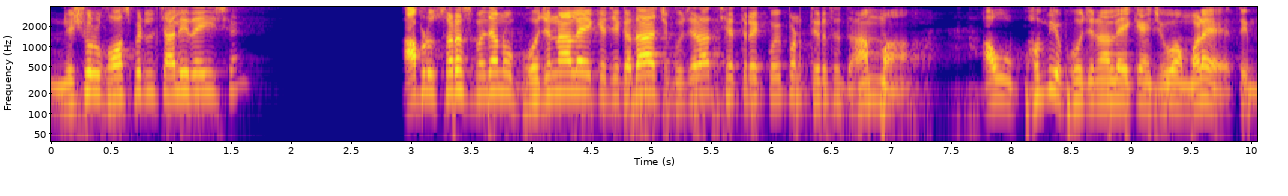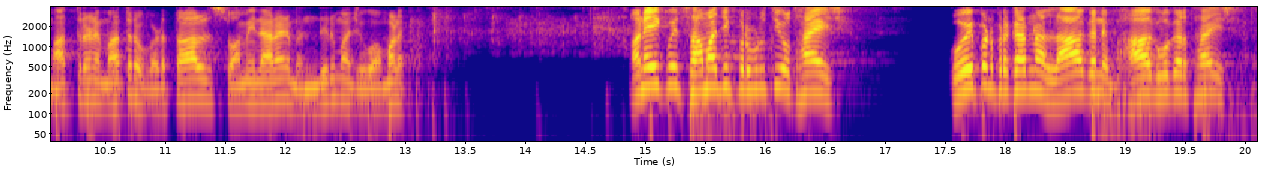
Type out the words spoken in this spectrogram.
નિઃશુલ્ક હોસ્પિટલ ચાલી રહી છે. આપણું સરસ મજાનું ભોજનાલય કે જે કદાચ ગુજરાત ક્ષેત્રે કોઈ પણ તીર્થધામમાં આવું ભવ્ય ભોજનાલય ક્યાંય જોવા મળે તો એ માત્ર ને માત્ર વડતાલ સ્વામિનારાયણ મંદિરમાં જોવા મળે. અને એકવિધ સામાજિક પ્રવૃત્તિઓ થાય છે. કોઈ પણ પ્રકારના લાગ અને ભાગ વગર થાય છે.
